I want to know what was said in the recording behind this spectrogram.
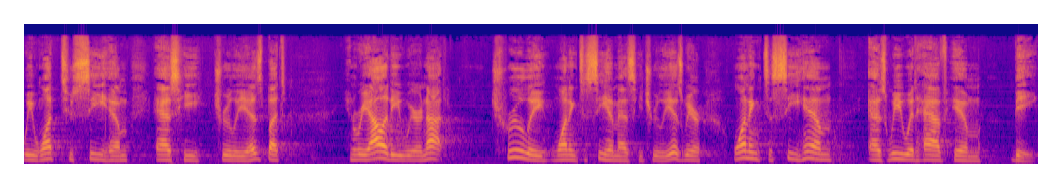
we want to see Him as He truly is, but in reality, we are not truly wanting to see Him as He truly is. We are wanting to see Him as we would have Him be.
